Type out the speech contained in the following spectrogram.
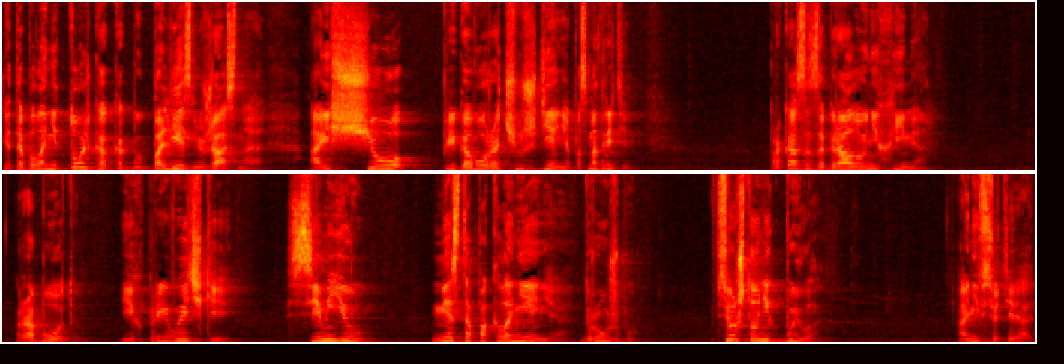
это была не только как бы болезнь ужасная, а еще приговор отчуждения. Посмотрите, проказа забирала у них имя. работу, их привычки, семью, место поклонения, дружбу. Все, что у них было, они все теряли.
